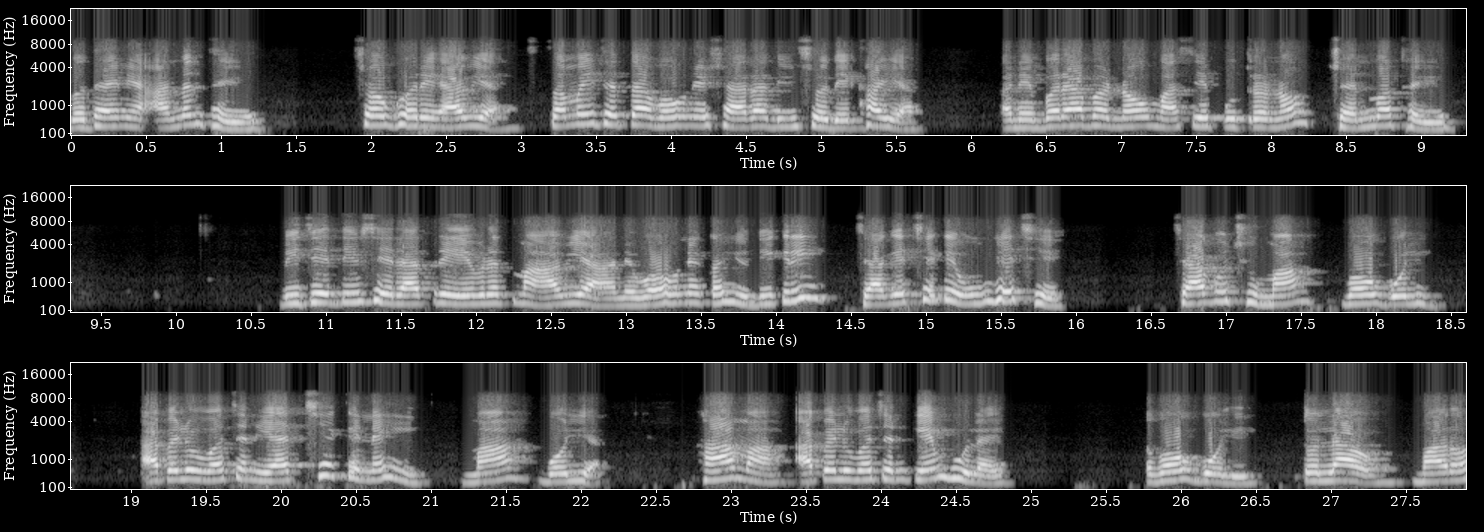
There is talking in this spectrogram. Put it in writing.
બધાને આનંદ થયો. સૌ ઘરે આવ્યા. સમય જતા વહુને સારા દિવસો દેખાયા અને બરાબર નવ માસે પુત્રનો જન્મ થયો. બીજે દિવસે રાત્રે એ વ્રતમાં આવ્યા અને વહુને કહ્યું, દીકરી, જાગે છે કે ઊંઘે છે? જાગું છું, માં, વહુ બોલી. આપેલું વચન યાદ છે કે નહીં? માં બોલ્યા. હા, માં આપેલું વચન કેમ ભૂલાય? વહુ બોલી, તો લાવ, મારો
